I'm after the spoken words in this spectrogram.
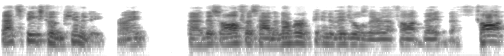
That speaks to impunity, right? That this office had a number of individuals there that thought they that thought,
